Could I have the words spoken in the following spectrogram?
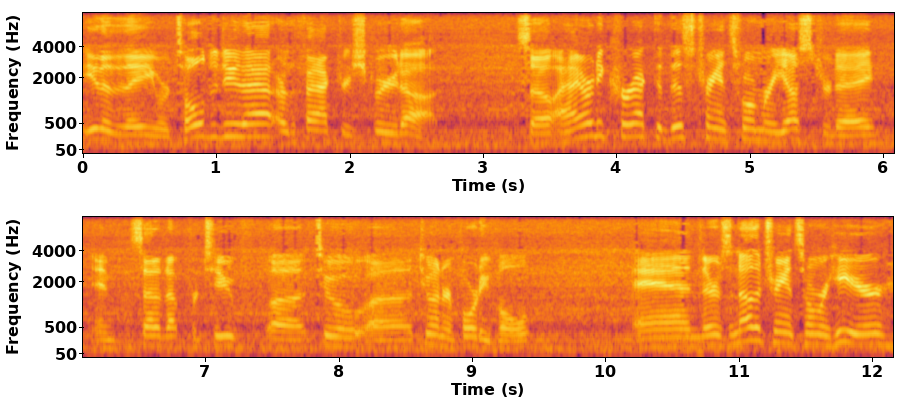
either they were told to do that or the factory screwed up. So I already corrected this transformer yesterday and set it up for two, uh, two, uh, 240 volt. And there's another transformer here.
